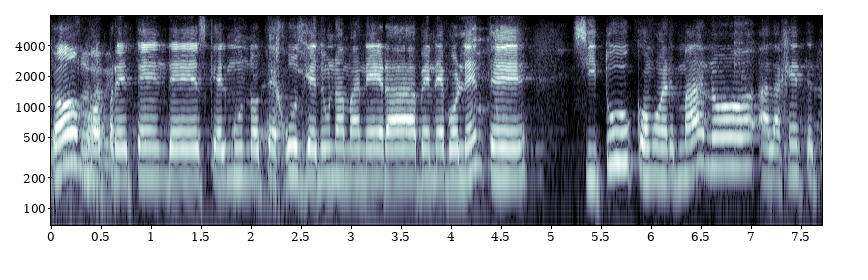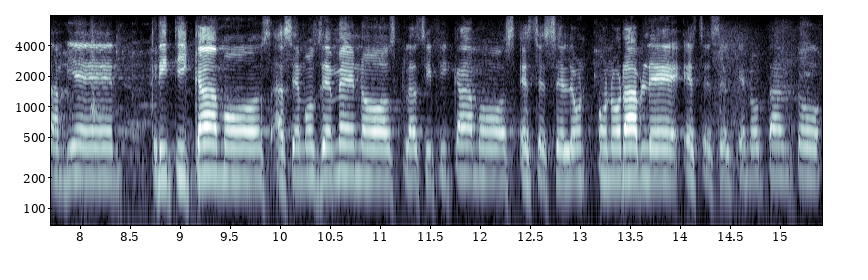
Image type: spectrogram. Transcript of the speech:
¿Cómo pretendes que el mundo te juzgue de una manera benevolente? Si tú como hermano a la gente también criticamos, hacemos de menos, clasificamos, este es el hon- honorable, este es el que no tanto,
